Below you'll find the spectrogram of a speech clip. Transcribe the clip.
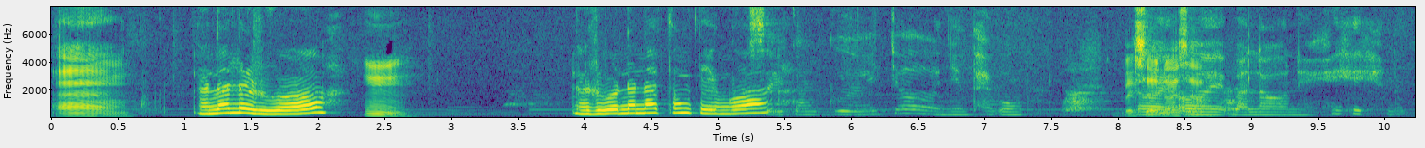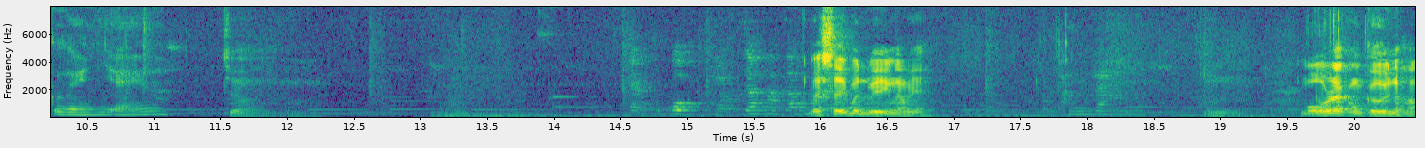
À. Nó nói là rửa. ừ. Nó rửa nó nói tốn tiền quá. bác sĩ còn cười hết chứ nhìn thấy bụng. Bác sĩ trời nói sao? ơi bà lo này hi hi, nó cười như vậy trời bác sĩ bệnh viện nào vậy? Thăng răng mổ ra còn cười nữa hả?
